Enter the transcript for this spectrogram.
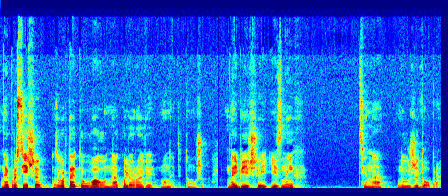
Найпростіше звертайте увагу на кольорові монети, тому що найбільше із них ціна дуже добра,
